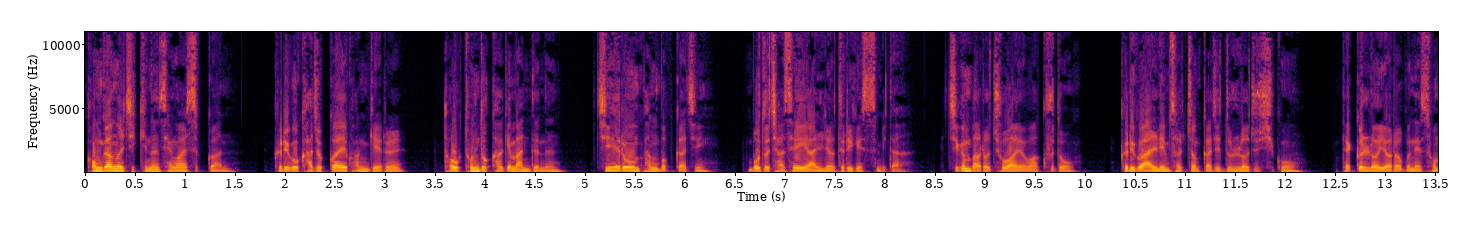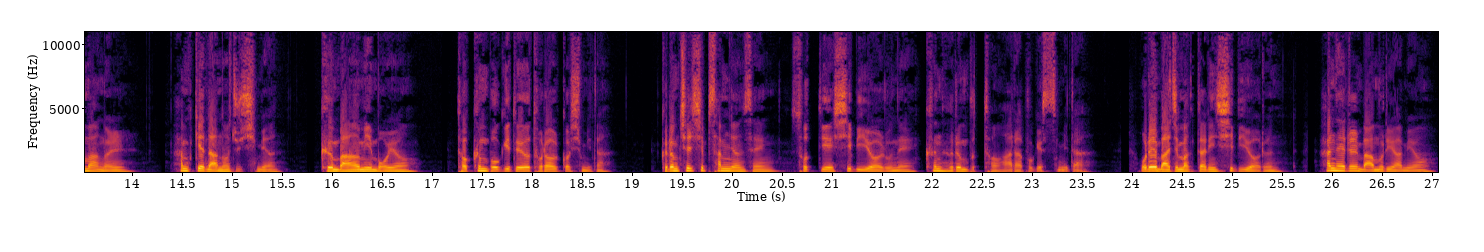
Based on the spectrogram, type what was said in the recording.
건강을 지키는 생활 습관, 그리고 가족과의 관계를 더욱 돈독하게 만드는 지혜로운 방법까지 모두 자세히 알려드리겠습니다. 지금 바로 좋아요와 구독, 그리고 알림 설정까지 눌러주시고 댓글로 여러분의 소망을 함께 나눠주시면 그 마음이 모여 더 큰 복이 되어 돌아올 것입니다. 그럼 73년생 소띠의 12월 운의 큰 흐름부터 알아보겠습니다. 올해 마지막 달인 12월은 한 해를 마무리하며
